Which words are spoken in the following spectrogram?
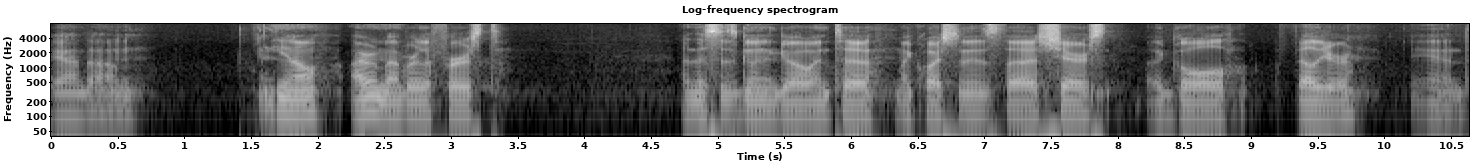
And um, you know, I remember the first, and this is going to go into my question is the share a goal failure, and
